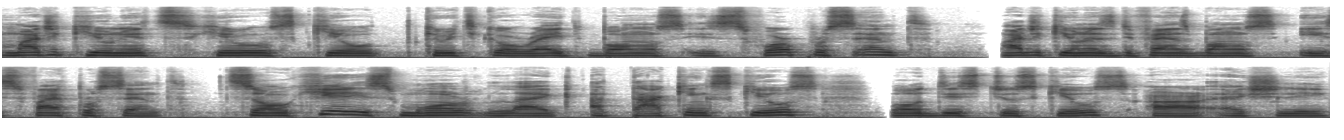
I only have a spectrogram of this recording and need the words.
magic units. Hero skill critical rate bonus is 4%. Magic units defense bonus is 5%. So here is more like attacking skills. Both these two skills are actually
